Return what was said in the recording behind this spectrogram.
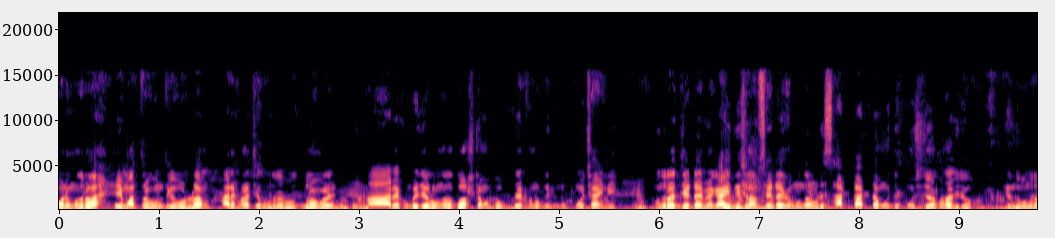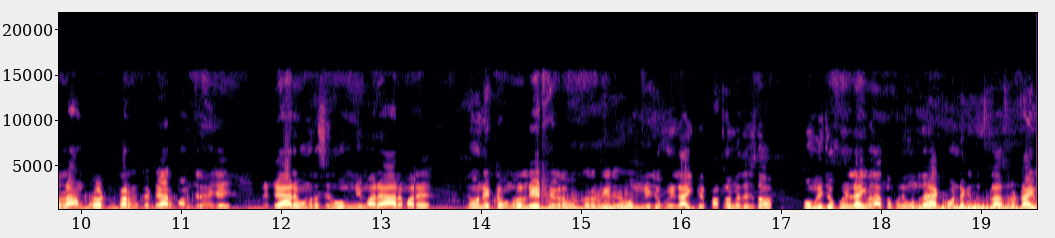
মনে বন্ধুরা এই মাত্র ঘুম থেকে উঠলাম, আর এখন আছে বন্ধুরা রুদ্র করে আর এখন বেজে গেল বন্ধুরা দশটা মতো এখন অব্দি কিন্তু পৌঁছায়নি। বন্ধুরা যে টাইমে গাড়ি দিয়েছিলাম, সেই টাইমে মোটামুটি সাতটা, আটটার মধ্যে পৌঁছে যাওয়ার কথা ছিল। কিন্তু বন্ধুরা রামপুরা ঢোকার মুখে টায়ার পাংচার হয়ে যায় মানে টায়ারে বন্ধুরা সে অমনি মারে, আর মারে অনেকটা বন্ধুরা লেট হয়ে গেল বন্ধুরা ঠিক আছে অমনি যখনই লাগবে, পাথর মেতেছে তো, অমনি যখনই লাগবে না, তখনই বন্ধুরা এক ঘণ্টা কিন্তু প্লাস ধরো টাইম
